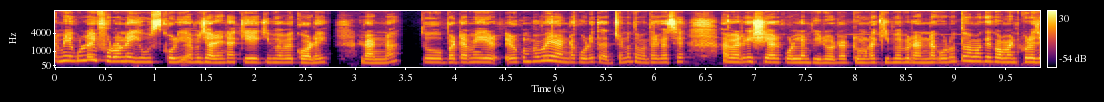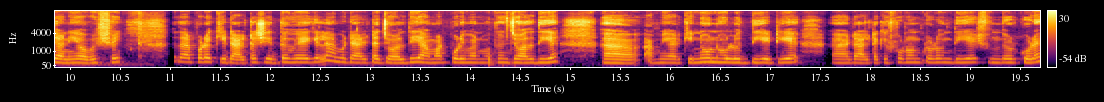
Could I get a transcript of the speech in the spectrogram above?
আমি এগুলোই ফোড়নে ইউজ করি। আমি জানি না কে কীভাবে করে রান্না। তো বাট আমি এর- এরকমভাবেই রান্না করি, তার জন্য তোমাদের কাছে আমি আর কি শেয়ার করলাম ভিডিওটা। তোমরা কীভাবে রান্না করো তো আমাকে কমেন্ট করে জানিয়ে অবশ্যই। তো তারপরে কি ডালটা সিদ্ধ হয়ে গেলে আমি ডালটা জল দিয়ে, আমার পরিমাণ মতন জল দিয়ে আমি আর কি নুন, হলুদ দিয়ে দিয়ে ডালটাকে ফোড়ন টোড়ন দিয়ে সুন্দর করে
